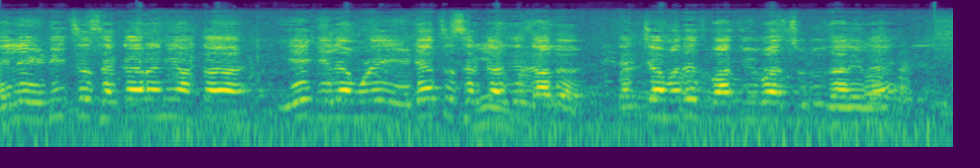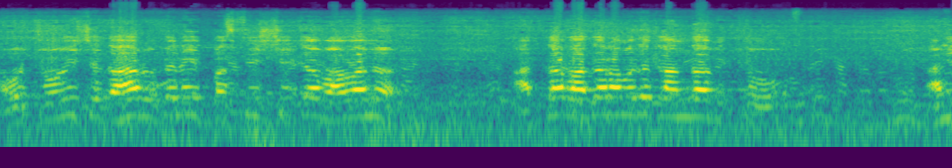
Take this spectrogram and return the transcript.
पहिले ईडीचं सरकार आणि आता हे गेल्यामुळे ईड्याचं सरकार जे झालं त्यांच्यामध्येच वादविवाद सुरू झालेला आहे. अहो चोवीसशे दहा रुपये नाही पस्तीसशेच्या भावानं आता बाजारामध्ये कांदा विकतो. आणि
